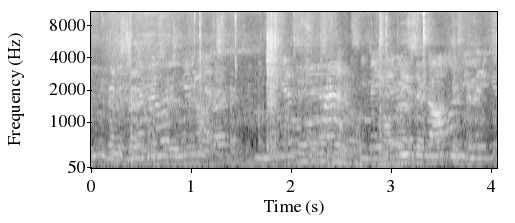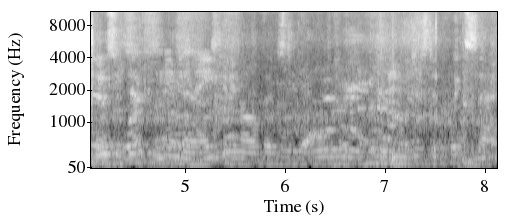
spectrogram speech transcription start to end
He's leaving about fifteen bucks. Pass. These are not different. Those are different in there. I was getting all those together. Just a quick set.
